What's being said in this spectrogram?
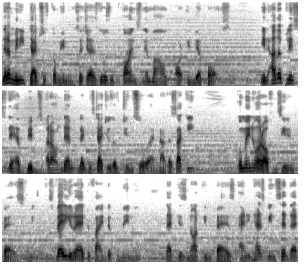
There are many types of Komainu, such as those with coins in their mouth or in their paws. In other places, they have bibs around them, like the statues of Jizo and Nagasaki. Komainu are often seen in pairs. I mean, it's very rare to find a Komainu that is not in pairs, and it has been said that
